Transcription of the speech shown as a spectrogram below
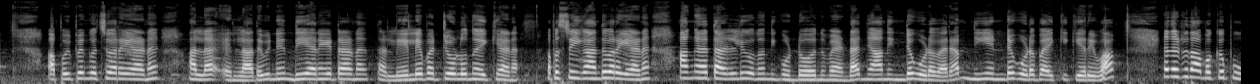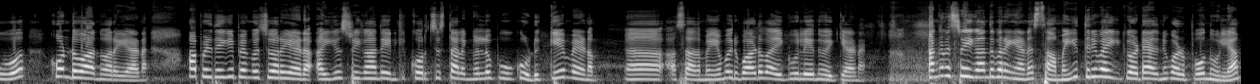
അപ്പോൾ ഇപ്പം കൊച്ചു പറയാണ് അല്ല അല്ലാതെ പിന്നെ എന്ത് ചെയ്യാനായിട്ടാണ്? തള്ളിയല്ലേ പറ്റുള്ളൂ എന്ന് ചോദിക്കുകയാണ്. അപ്പോൾ ശ്രീകാന്ത് പറയുകയാണ് അങ്ങനെ തള്ളിയൊന്നും നീ കൊണ്ടുപോകുന്നു വേണ്ട. ഞാൻ നിന്റെ കൂടെ വരാം. നീ എന്റെ കൂടെ ബൈക്കിൽ കയറി വാ. എന്നിട്ട് നമുക്ക് പൂവ് കൊണ്ടുപോകാമെന്ന് പറയാണ് അപ്പോഴത്തേക്ക് പെങ്കൊച്ചു പറയാണ് അയ്യോ ശ്രീകാന്ത് എനിക്ക് കുറച്ച് സ്ഥലങ്ങളിൽ പൂ കൊടുക്കുകയും വേണം. സമയം ഒരുപാട് വൈകൂലേന്ന് വയ്ക്കുകയാണ് അങ്ങനെ ശ്രീകാന്ത് പറയുകയാണ് സമയം ഇത്തിരി വൈകിക്കോട്ടെ അതിന് കുഴപ്പമൊന്നുമില്ല.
